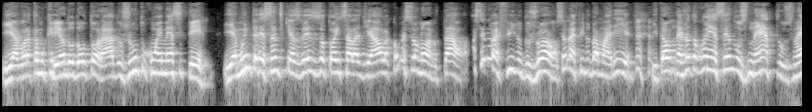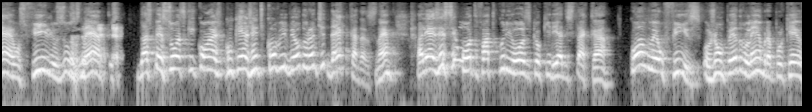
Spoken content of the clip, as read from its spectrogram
e agora estamos criando o doutorado junto com o MST. E é muito interessante que às vezes eu estou em sala de aula, como é seu nome? Tal. Você não é filho do João? Você não é filho da Maria? Então, eu já estou conhecendo os netos, né? Os filhos, os netos das pessoas que com, a, com quem a gente conviveu durante décadas, né? Aliás, esse é um outro fato curioso que eu queria destacar. Quando eu fiz, o João Pedro lembra, porque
